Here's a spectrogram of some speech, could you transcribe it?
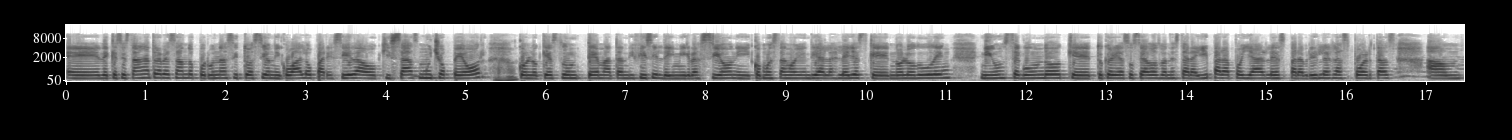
eh, de que se están atravesando por una situación igual o parecida o quizás mucho peor con lo que es un tema tan difícil de inmigración y cómo están hoy en día las leyes, que no lo duden ni un segundo que Tucker y Asociados van a estar ahí para apoyarles, para abrirles las puertas. Am,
